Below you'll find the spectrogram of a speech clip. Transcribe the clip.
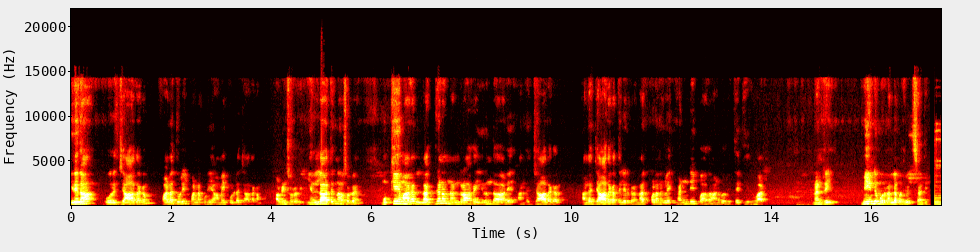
இதுதான் ஒரு ஜாதகம் பல தொழில் பண்ணக்கூடிய அமைப்புள்ள ஜாதகம் அப்படின்னு சொல்றது. எல்லாத்துக்கும் நான் சொல்றேன் முக்கியமாக லக்னம் நன்றாக இருந்தாலே அந்த ஜாதகர் அந்த ஜாதகத்தில் இருக்கிற நற்பலன்களை கண்டிப்பாக அனுபவித்தே தீர்வார். நன்றி. மீண்டும் ஒரு நல்ல பதிவில் சந்திப்போம்.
